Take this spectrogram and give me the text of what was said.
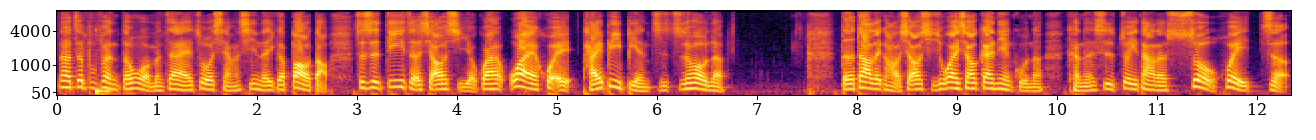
那这部分等我们再来做详细的一个报道。这是第一则消息，有关外汇台币贬值之后呢。得到了一个好消息，外销概念股呢可能是最大的受惠者。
